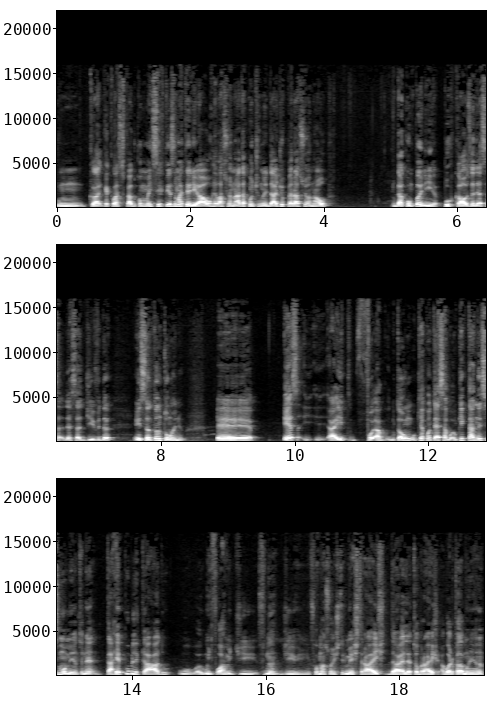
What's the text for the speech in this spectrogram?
um, que é classificado como uma incerteza material relacionada à continuidade operacional da companhia por causa dessa, dessa dívida em Santo Antônio. É, essa, aí foi, então o que acontece agora? O que está nesse momento? Está né? Tá republicado o, o, informe de, de informações trimestrais da Eletrobras, agora pela manhã.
